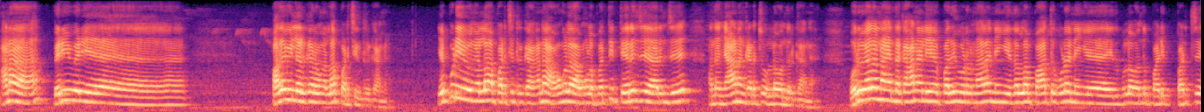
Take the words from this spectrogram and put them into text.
ஆனால் பெரிய பெரிய பதவியில் இருக்கிறவங்கெல்லாம் படிச்சுக்கிட்டு இருக்காங்க. எப்படி இவங்கெல்லாம் படிச்சுட்டு இருக்காங்கன்னா அவங்கள அவங்கள பற்றி தெரிஞ்சு அறிஞ்சு அந்த ஞானம் கிடச்சி உள்ளே வந்திருக்காங்க. ஒருவேளை நான் இந்த காணொலியை பதிவிடுறதுனால நீங்கள் இதெல்லாம் பார்த்து கூட நீங்கள் இதுக்குள்ளே வந்து படி படித்து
